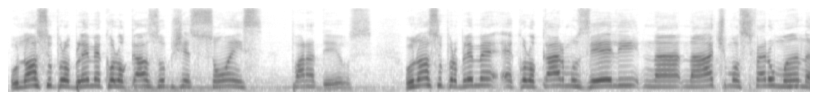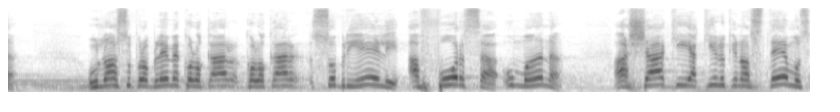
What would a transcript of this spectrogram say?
O nosso problema é colocar as objeções para Deus. O nosso problema é, é colocarmos Ele na, na atmosfera humana. O nosso problema é colocar, colocar sobre Ele a força humana. Achar que aquilo que nós temos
